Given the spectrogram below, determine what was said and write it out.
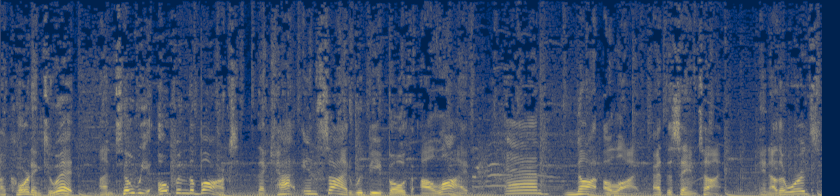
According to it, until we open the box, the cat inside would be both alive and not alive at the same time. In other words,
